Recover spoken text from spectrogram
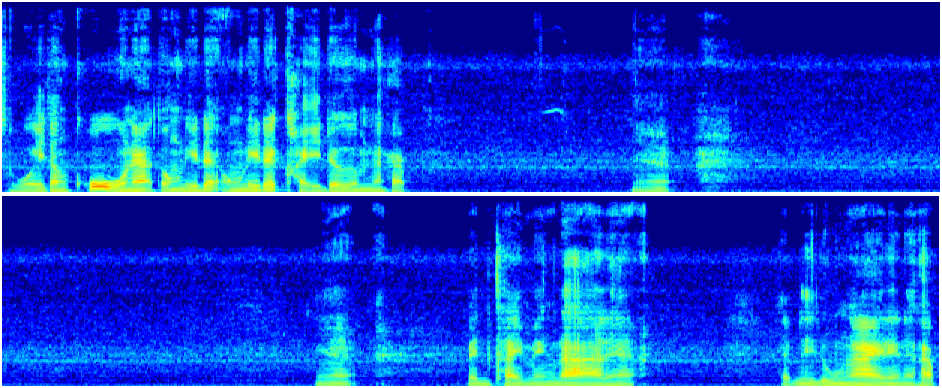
สวยทั้งคู่นะ ตรงนี้ได้องนี้ได้ไข่เดิมนะครับเนี่ยฮะเนี่ยฮะเป็นไข่แมงดาเลยฮะแบบนี้ดูง่ายเลยนะครับ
